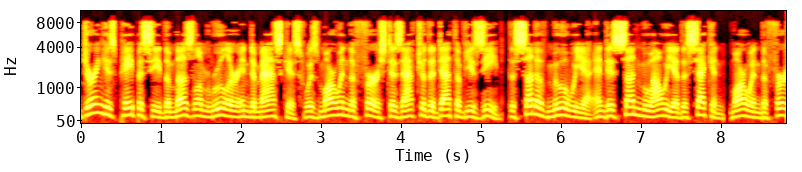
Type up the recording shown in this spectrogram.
During his papacy the Muslim ruler in Damascus was Marwan I as after the death of Yazid, the son of Muawiyah and his son Muawiyah II, Marwan I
